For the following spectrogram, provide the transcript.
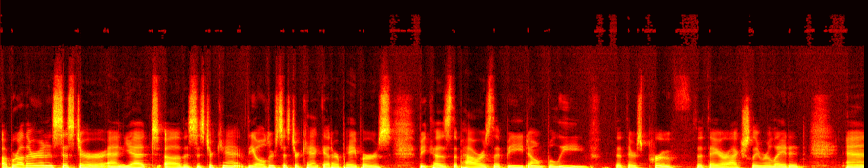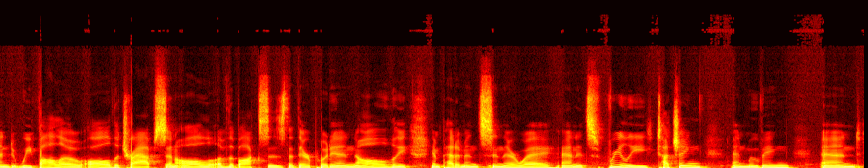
a brother and a sister, and yet uh, the sister can't. The older sister can't get her papers because the powers that be don't believe that there's proof that they are actually related. And we follow all the traps and all of the boxes that they're put in, all the impediments in their way. And it's really touching and moving. And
